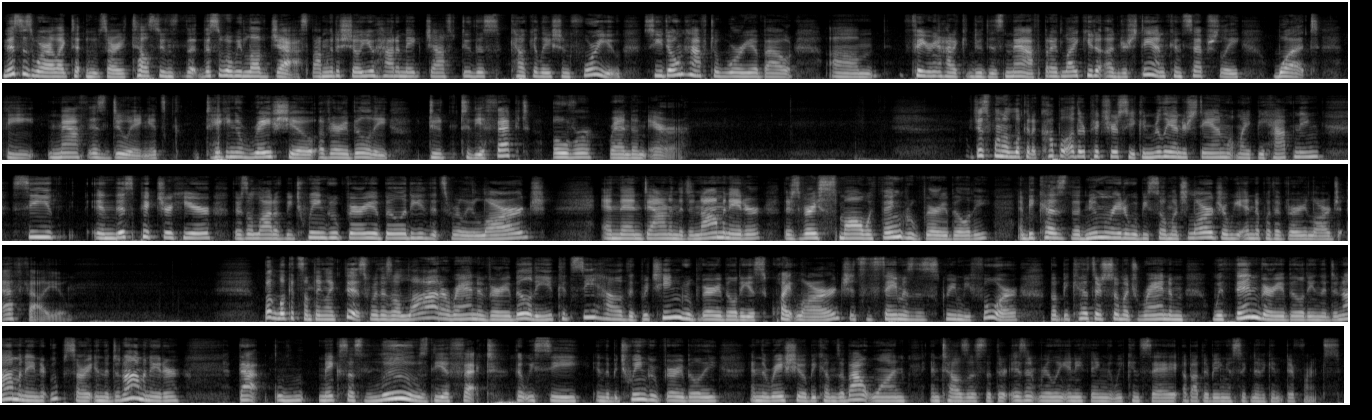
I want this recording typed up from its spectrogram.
And this is where I like to, oops, sorry, tell students that this is where we love JASP. I'm going to show you how to make JASP do this calculation for you. So you don't have to worry about um, figuring out how to do this math, but I'd like you to understand conceptually what the math is doing. It's taking a ratio of variability due to the effect over random error. I just want to look at a couple other pictures so you can really understand what might be happening. See in this picture here, there's a lot of between group variability that's really large. And then down in the denominator, there's very small within group variability. And because the numerator would be so much larger, we end up with a very large F value. But look at something like this, where there's a lot of random variability. You could see how the between group variability is quite large. It's the same as the screen before, but because there's so much random within variability in the denominator, oops, sorry, in the denominator, that makes us lose the effect that we see in the between group variability and the ratio becomes about one and tells us that there isn't really anything that we can say about there being a significant difference.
